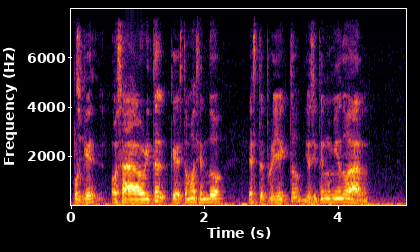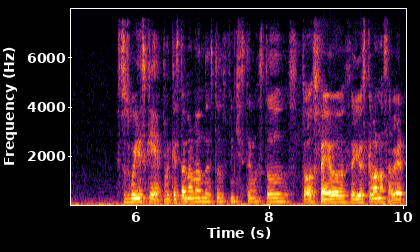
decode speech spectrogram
Porque, o sea, ahorita que estamos haciendo este proyecto, yo sí tengo miedo al estos güeyes que porque están hablando de estos pinches temas todos todos feos, ellos qué van a saber.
